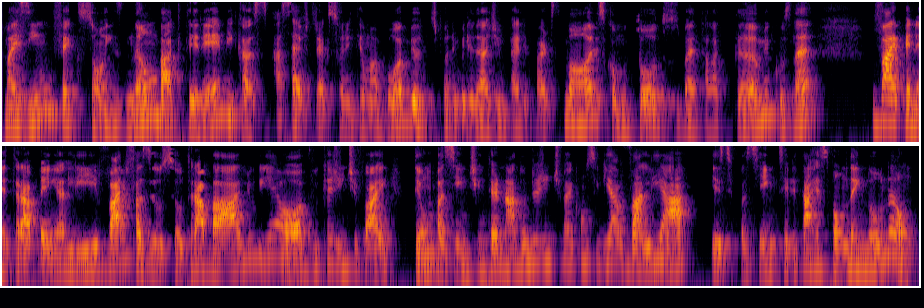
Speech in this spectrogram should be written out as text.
mas em infecções não bacterêmicas, a ceftriaxone tem uma boa biodisponibilidade em pele e partes moles, como todos os beta-lactâmicos, né? Vai penetrar bem ali, vai fazer o seu trabalho, e é óbvio que a gente vai ter um paciente internado onde a gente vai conseguir avaliar esse paciente se ele está respondendo ou não,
